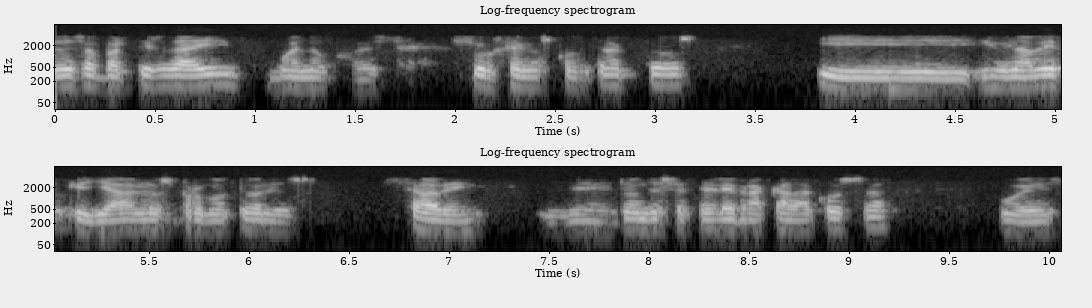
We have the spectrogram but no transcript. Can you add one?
Entonces, a partir de ahí, bueno, pues surgen los contactos y, una vez que ya los promotores saben de dónde se celebra cada cosa, pues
